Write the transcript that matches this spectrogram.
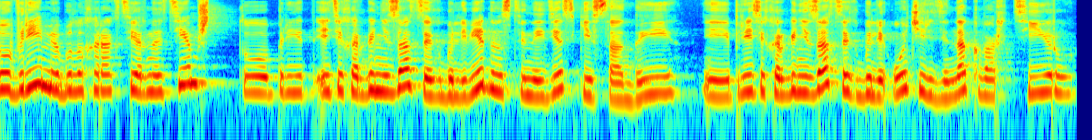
то время было характерно тем, что при этих организациях были ведомственные детские сады, и при этих организациях были очереди на квартиру.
